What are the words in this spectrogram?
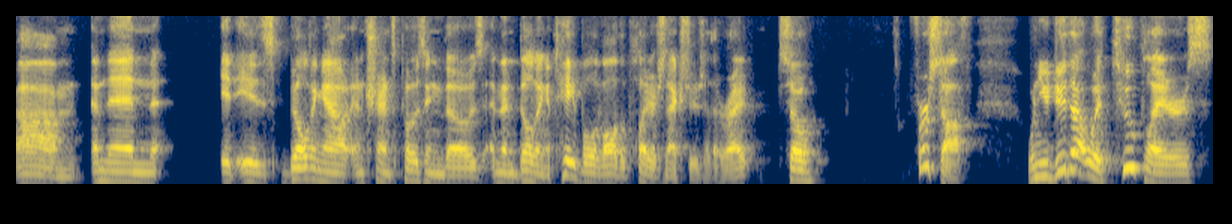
um, and then it is building out and transposing those, and then building a table of all the players next to each other, right? So first off, when you do that with two players,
